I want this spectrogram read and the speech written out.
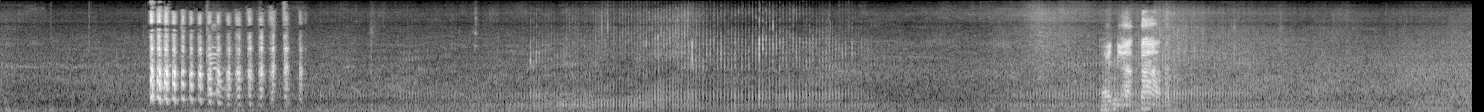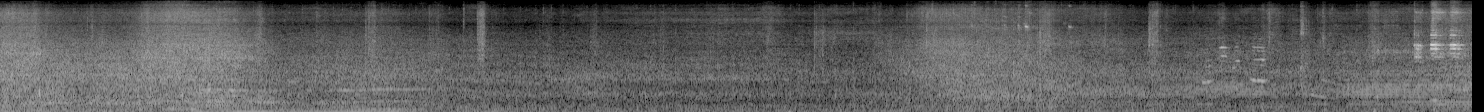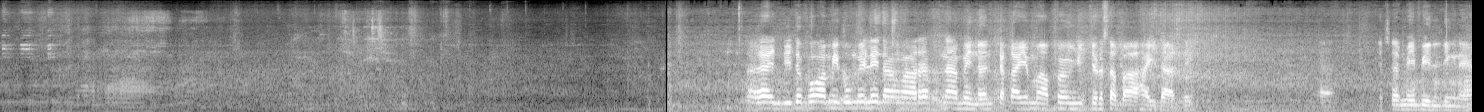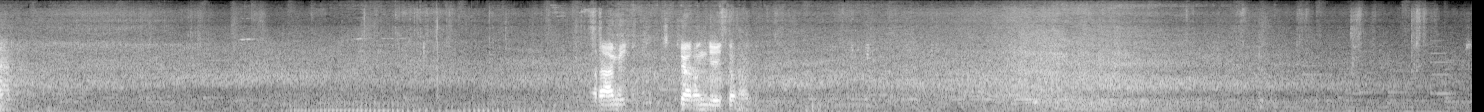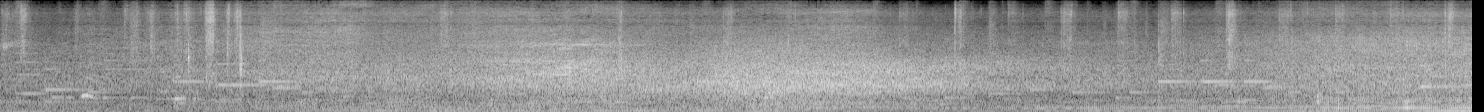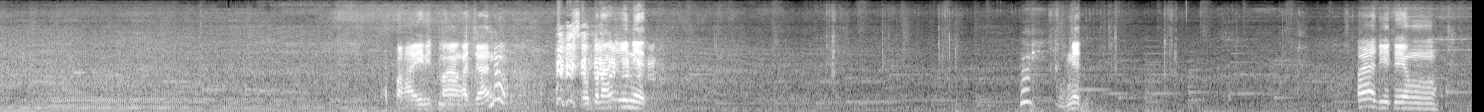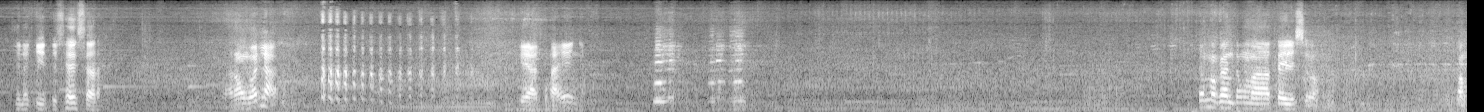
Ayan yata. Ay, dito po kami bumili ng harap namin nun, tsaka yung mga furniture sa bahay dati. Ayan. Sa may building na yan. Marami charon dito. Napakainit mga kadyano. Sobrang init. Hmm, init. Kaya dito yung sinatito Cesar. Parang wala. Kaya tayo na. Ito magandang mga tiles oh. Pang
